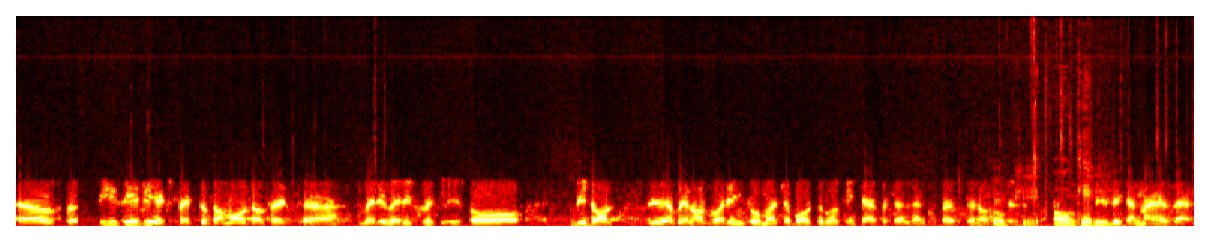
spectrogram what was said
uh, we really expect to come out of it uh, very, very quickly. So we don't, we're not worrying too much about the working capital and, uh, you know, Okay. Okay. we, we can manage that.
